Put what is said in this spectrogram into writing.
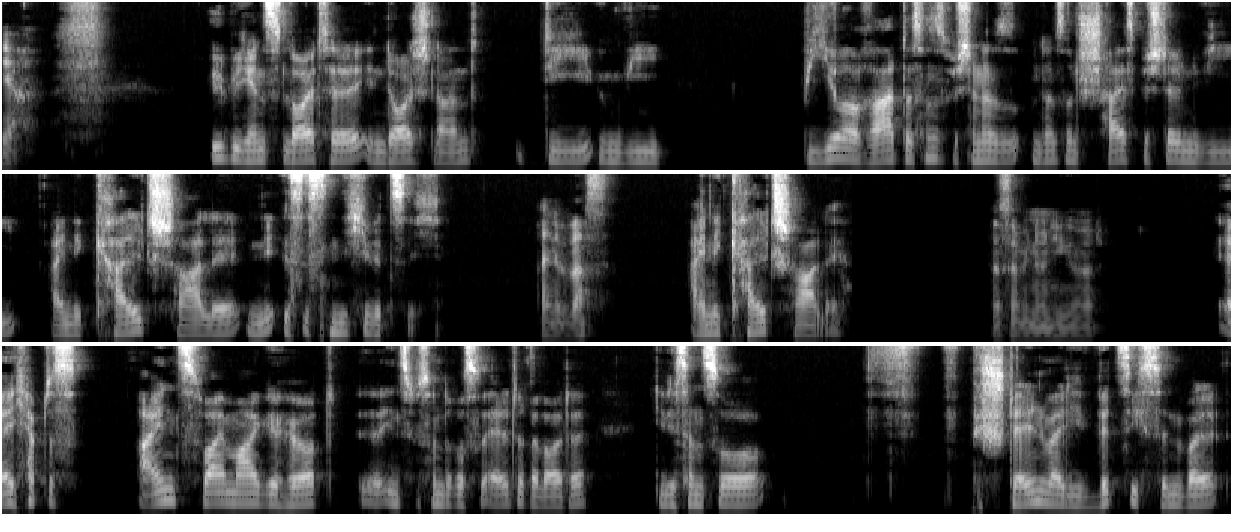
Ja. Übrigens Leute in Deutschland, die irgendwie Bier, Rad, das sonst bestellen und dann so einen Scheiß bestellen wie eine Kaltschale. Nee, es ist nicht witzig. Eine was? Eine Kaltschale. Das habe ich noch nie gehört. Ich habe das ein, zwei Mal gehört, äh, insbesondere so ältere Leute, die das dann so bestellen, weil die witzig sind, weil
